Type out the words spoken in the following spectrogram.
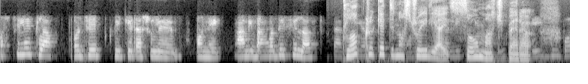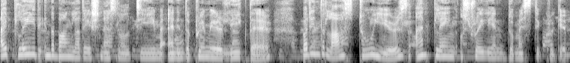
অস্ট্রেলিয়া ক্লাব পর্যায়ে ক্রিকেট আসলে অনেক আমি বাংলাদেশি লাস্ট Club cricket in Australia is so much better. I played in the Bangladesh national team and in the Premier League there, but in the last two years, I'm playing Australian domestic cricket.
